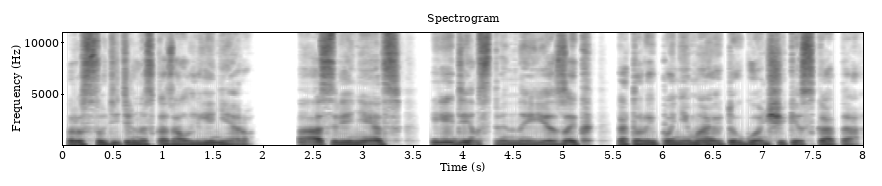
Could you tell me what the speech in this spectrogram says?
— рассудительно сказал Льенеро. «А свинец — единственный язык, который понимают угонщики скота.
